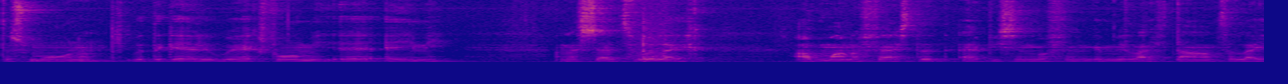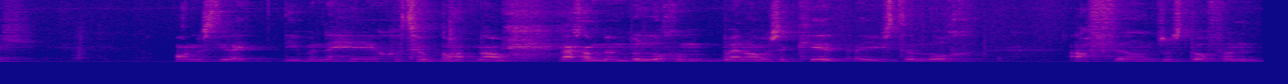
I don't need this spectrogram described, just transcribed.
this morning with the girl who works for me, uh, Amy, and I said to her like, I've manifested every single thing in my life down to like, honestly like even the haircut I've got now. Like I remember looking when I was a kid, I used to look at films and stuff and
